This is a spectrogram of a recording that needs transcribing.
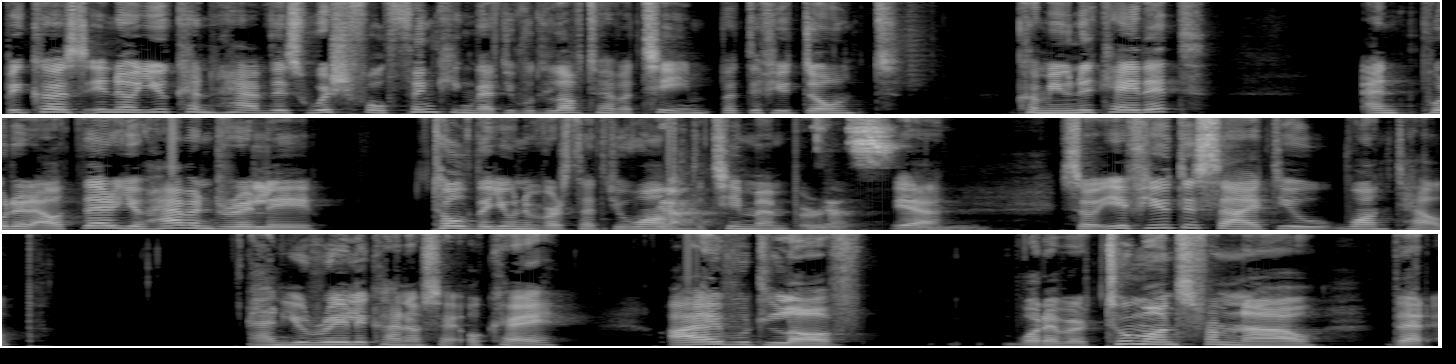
because, you know, you can have this wishful thinking that you would love to have a team, but if you don't communicate it and put it out there, you haven't really told the universe that you want yeah. a team member. Yes. Yeah. Mm-hmm. So if you decide you want help and you really kind of say, okay, I would love, whatever, two months from now, that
